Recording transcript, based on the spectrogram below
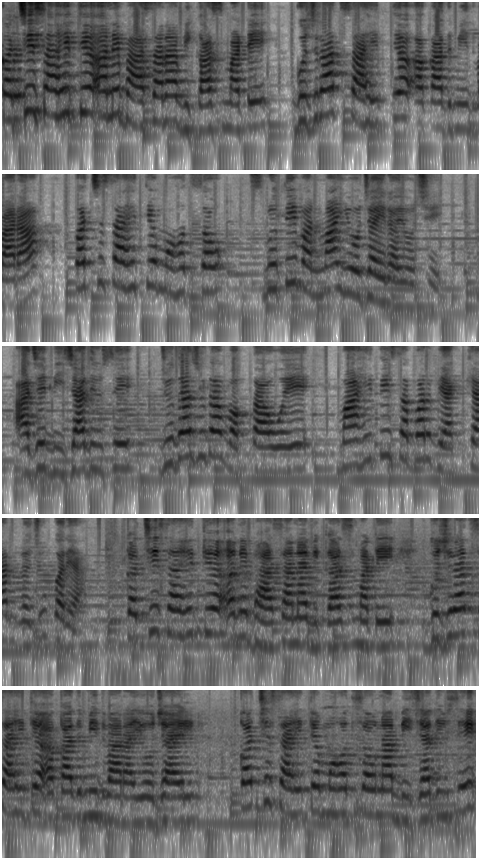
કચ્છી સાહિત્ય અને ભાષાના વિકાસ માટે ગુજરાત સાહિત્ય અકાદમી દ્વારા કચ્છ સાહિત્ય મહોત્સવ સ્મૃતિવનમાં યોજાઈ રહ્યો છે. આજે બીજા દિવસે જુદા જુદા વક્તાઓએ માહિતીસભર વ્યાખ્યાન રજૂ કર્યા. કચ્છી સાહિત્ય અને ભાષાના વિકાસ માટે ગુજરાત સાહિત્ય અકાદમી દ્વારા યોજાયેલ કચ્છ સાહિત્ય મહોત્સવના બીજા દિવસે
